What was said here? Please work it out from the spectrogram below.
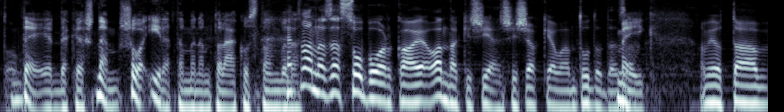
tudom. De érdekes, nem, soha életemben nem találkoztam vele. Hát van az a szoborka, annak is ilyen sisakja van, tudod? Az Melyik? A, ami ott a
